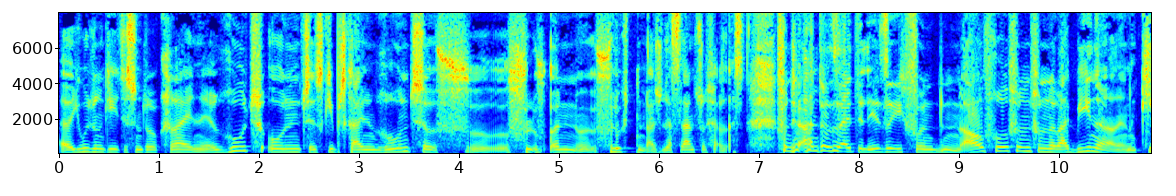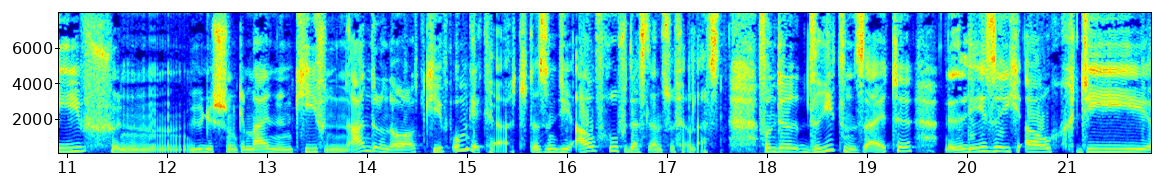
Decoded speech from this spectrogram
äh, Juden geht es in der Ukraine gut und es gibt keinen Grund, äh, flüchten, also das Land zu verlassen. Von der anderen Seite lese ich von den Aufrufen von Rabbinern in Kiew, in jüdischen Gemeinden in Kiew, in anderen Ort Kiew, umgekehrt. Das sind die Aufrufe, das Land zu verlassen. Von der dritten Seite lese ich auch die,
